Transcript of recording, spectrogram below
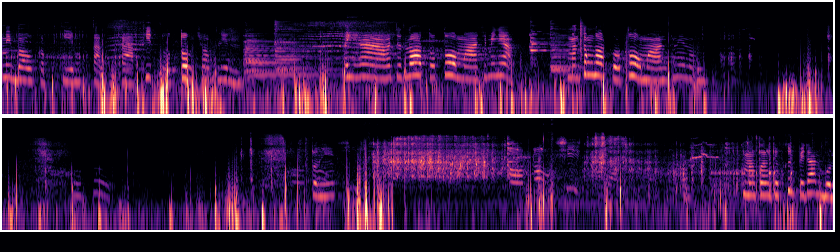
ไม่เบากับเกมกัดกากที่โต โต้ชอบเล่นไอ้ห่ามันจะรอดโตโต้มาใช่ไหมเนี่ย มันต้องรอดโตโต้มาแน่นอนโตโต้ตัวนี้โตโต้ขี้เกียจมันกำลังจะขึ้นไปด้านบน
